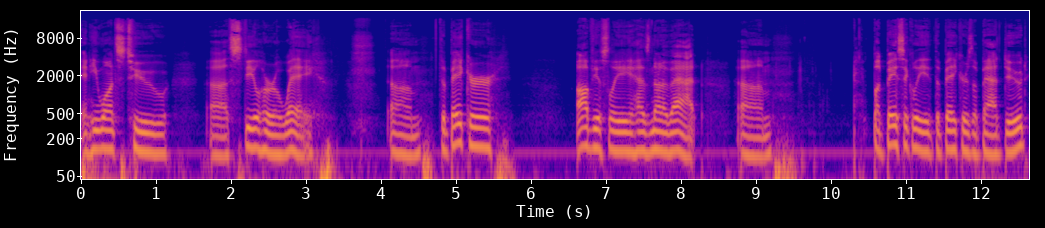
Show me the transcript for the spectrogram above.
and he wants to uh, steal her away. Um, the baker obviously has none of that, um, but basically the baker's a bad dude.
